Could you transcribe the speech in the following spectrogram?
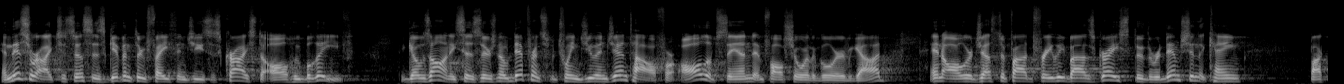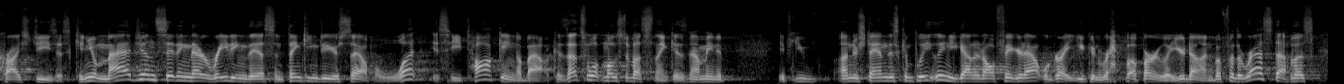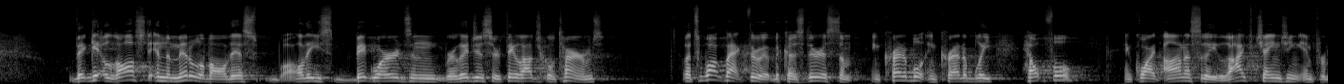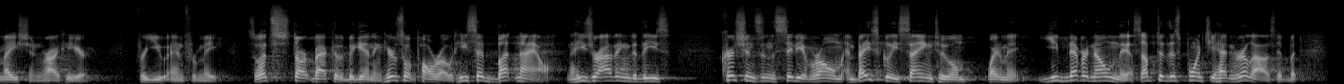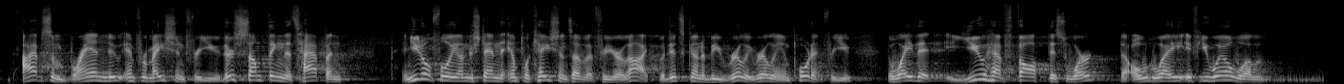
And this righteousness is given through faith in Jesus Christ to all who believe. He goes on, he says, There's no difference between Jew and Gentile, for all have sinned and fall short of the glory of God, And all are justified freely by his grace through the redemption that came by Christ Jesus. Can you imagine sitting there reading this and thinking to yourself, what is he talking about? Because that's what most of us think, isn't it? I mean, if, if you understand this completely and you got it all figured out, well, great, you can wrap up early, you're done. But for the rest of us that get lost in the middle of all this, all these big words and religious or theological terms, let's walk back through it because there is some incredible, incredibly helpful, and quite honestly, life changing information right here for you and for me. So let's start back at the beginning. Here's what Paul wrote. He said, But now. Now he's writing to these Christians in the city of Rome and basically saying to them, Wait a minute, you've never known this. Up to this point, you hadn't realized it, but I have some brand new information for you. There's something that's happened, and you don't fully understand the implications of it for your life, but it's going to be really, really important for you. The way that you have thought this worked, the old way, if you will, well,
